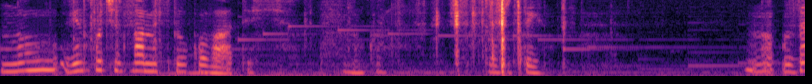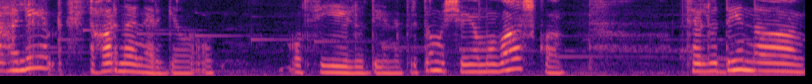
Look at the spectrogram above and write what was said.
Ну, він хоче з вами спілкуватись. Ну-ка, хто ж ти? Ну, взагалі гарна енергія у, у цієї людини, при тому, що йому важко. Ця людина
